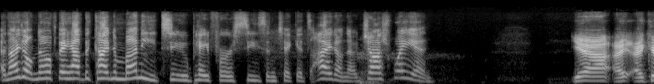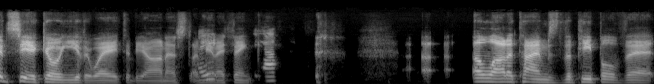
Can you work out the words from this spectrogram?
And I don't know if they have the kind of money to pay for season tickets. I don't know. Josh, weigh in. Yeah, I, I could see it going either way, to be honest. I mean, I think Yeah. A lot of times the people that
